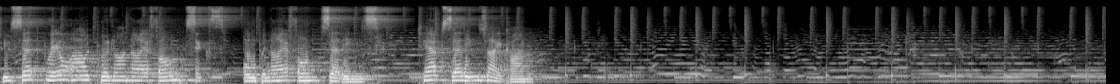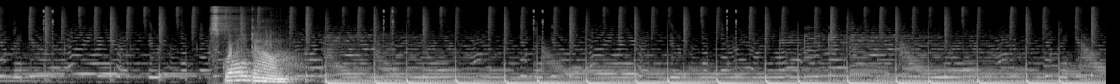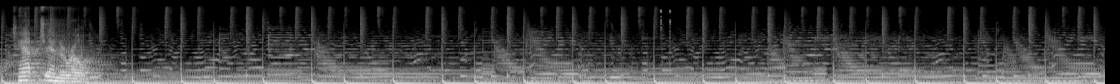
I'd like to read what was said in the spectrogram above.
To set Braille output on iPhone 6, open iPhone settings. Tap settings icon. Scroll down. Tap General.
